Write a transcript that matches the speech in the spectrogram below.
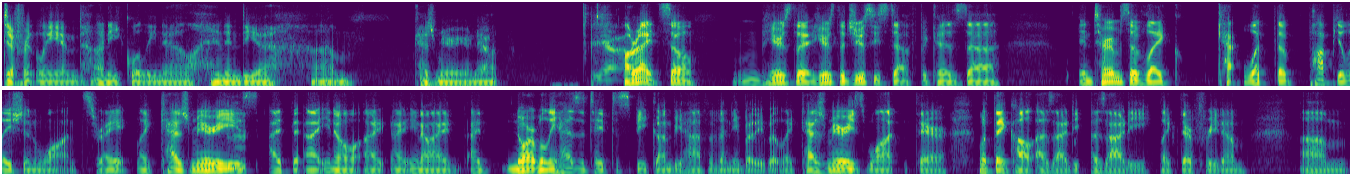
differently and unequally now in India, um, Kashmiri or not. yeah. All right, so mm, here's the here's the juicy stuff because uh, in terms of like ca- what the population wants, right? Like Kashmiris, I think I you know I, I you know I I normally hesitate to speak on behalf of anybody, but like Kashmiris want their what they call azadi azadi, like their freedom. Um,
